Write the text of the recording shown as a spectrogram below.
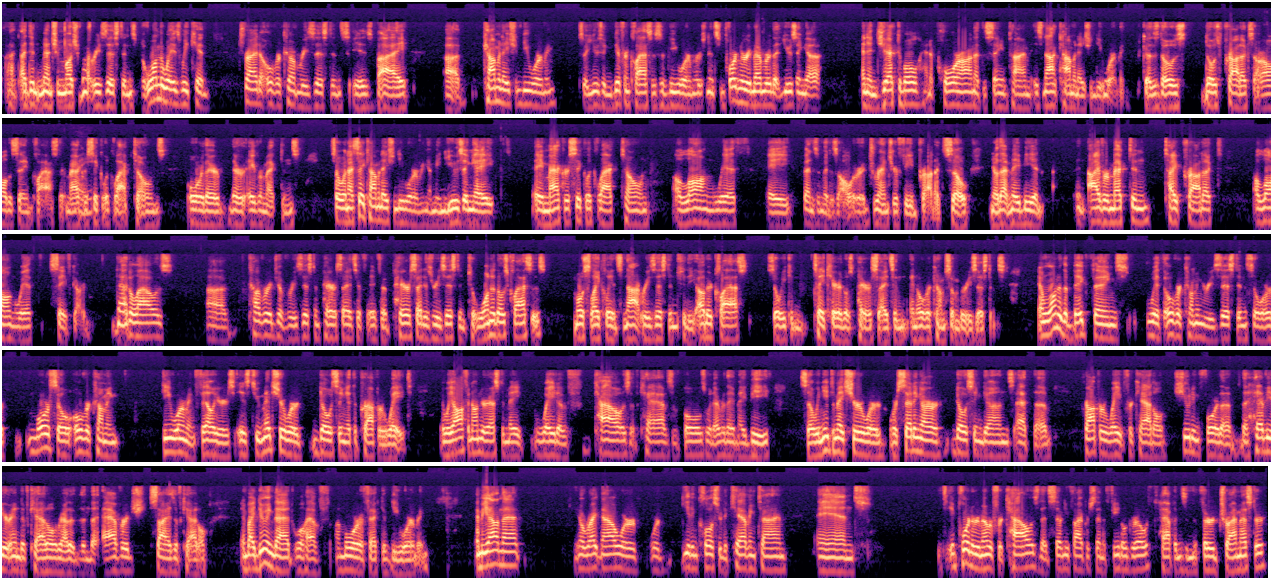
I, I didn't mention much about resistance, but one of the ways we can try to overcome resistance is by uh, combination deworming. So using different classes of dewormers, and it's important to remember that using a an injectable and a pour-on at the same time is not combination deworming because those those products are all the same class. They're macrocyclic right. lactones or they're they're avermectins. So when I say combination deworming, I mean using a a macrocyclic lactone along with a benzimidazole or a drench or feed product. So you know that may be an, an ivermectin type product along with Safeguard. That allows uh, coverage of resistant parasites. If, if a parasite is resistant to one of those classes, most likely it's not resistant to the other class, so we can take care of those parasites and, and overcome some of the resistance. And one of the big things with overcoming resistance, or more so overcoming deworming failures, is to make sure we're dosing at the proper weight. We often underestimate weight of cows, of calves, of bulls, whatever they may be, so we need to make sure we're we're setting our dosing guns at the proper weight for cattle, shooting for the the heavier end of cattle rather than the average size of cattle. And by doing that, we'll have a more effective deworming. And beyond that, you know, right now we're we're getting closer to calving time, and it's important to remember for cows that 75% of fetal growth happens in the third trimester.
